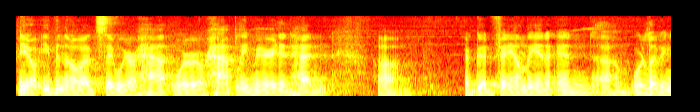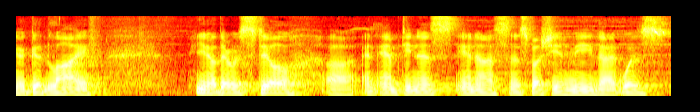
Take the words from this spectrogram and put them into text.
you know, even though I'd say we were, ha- we were happily married and had um, a good family and, and um, were living a good life, you know, there was still uh, an emptiness in us, especially in me, that was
